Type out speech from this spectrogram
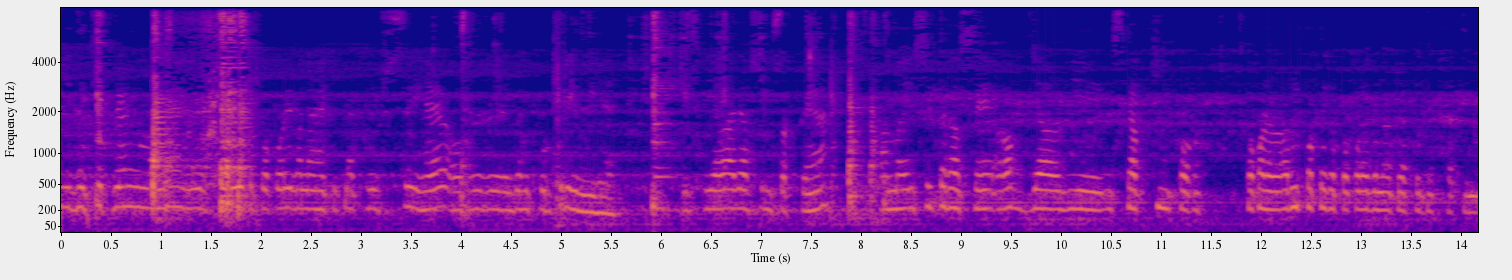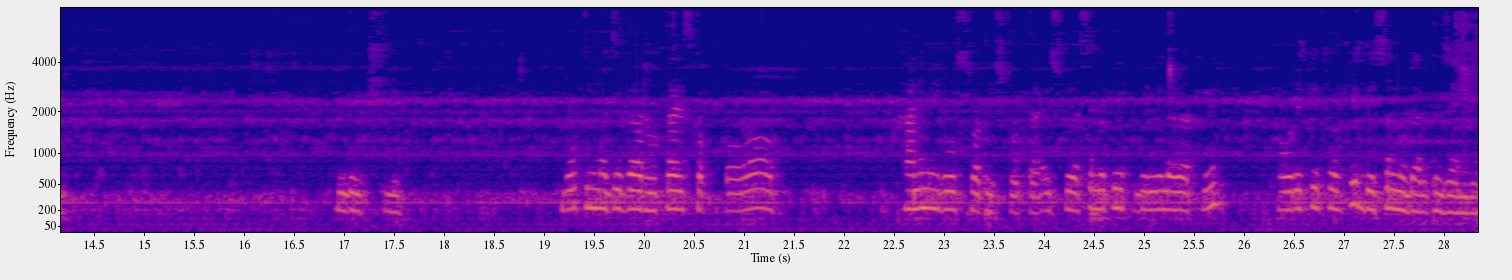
ये देखिए फ्रेंड, मैंने ये परवल के पकौड़े बनाए हैं, कितना क्रिस्पी है और एकदम कुरकुरी हुई है। इसकी आवाज़ आप सुन सकते हैं। और मैं इसी तरह से अब जा ये इसका पकौड़ा, अभी पत्ते का पकौड़ा बना के आपको दिखाती हूँ। देखिए, बहुत ही मज़ेदार होता है इसका पकौड़ा खाने में बहुत स्वादिष्ट होता है। इसको ऐसे लपेट देंगे लगा के और एक एक करके बेसन में डालते जाएँगे।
